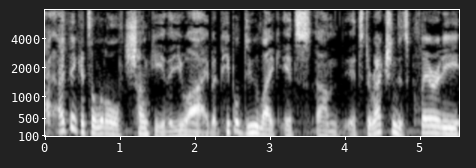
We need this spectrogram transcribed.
I think it's a little chunky the UI, but people do like its um, its directions, its clarity,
